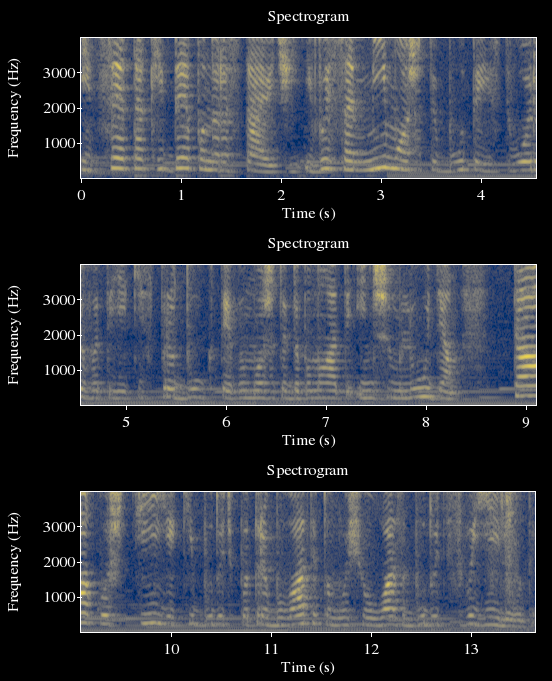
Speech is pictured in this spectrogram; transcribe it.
І це так іде по наростаючій. І ви самі можете бути і створювати якісь продукти, ви можете допомагати іншим людям. Також ті, які будуть потребувати, тому що у вас будуть свої люди.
